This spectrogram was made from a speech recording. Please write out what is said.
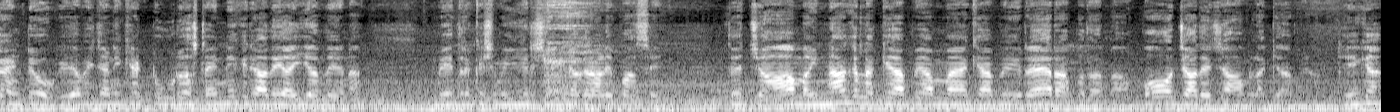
ਘੰਟੇ ਹੋ ਗਏ ਆ ਵੀ ਜਾਨੀ ਕਿ ਟੂਰਿਸਟ ਇੰਨੇ ਕਿ ਜ਼ਿਆਦਾ ਆਈ ਜਾਂਦੇ ਆ ਨਾ, ਵੀ ਕਸ਼ਮੀਰ, ਸ਼੍ਰੀਨਗਰ ਵਾਲੇ ਪਾਸੇ। ਤੇ ਜਾਮ ਇੰਨਾ ਕੁ ਲੱਗਿਆ ਪਿਆ, ਮੈਂ ਕਿਹਾ ਵੀ ਰਹਿ ਰੱਬ ਦਾ ਨਾਮ, ਬਹੁਤ ਜ਼ਿਆਦਾ ਜਾਮ ਲੱਗਿਆ ਪਿਆ, ਠੀਕ ਆ?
